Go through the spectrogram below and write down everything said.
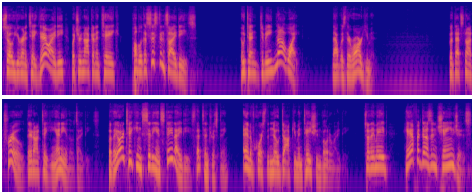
So you're going to take their ID, but you're not going to take public assistance IDs who tend to be not white. That was their argument. But that's not true. They're not taking any of those IDs. But they are taking city and state IDs. That's interesting. And of course, the no documentation voter ID. So they made half a dozen changes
